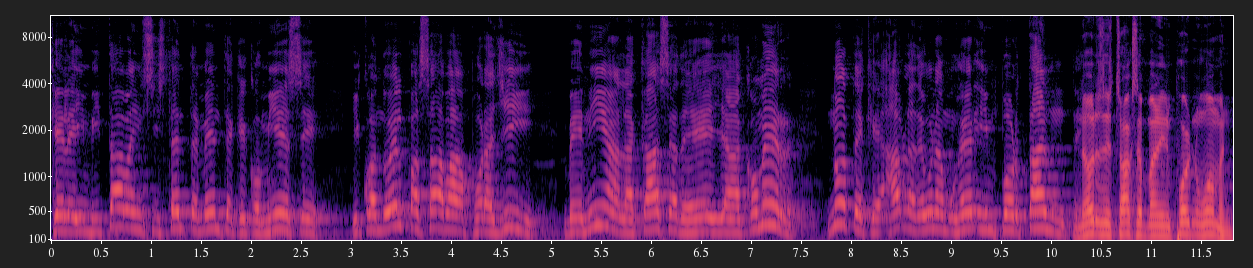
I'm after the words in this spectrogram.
que le invitaba insistentemente a que comiese y cuando él pasaba por allí venía a la casa de ella a comer. Note que habla de una mujer importante. notice it talks about an important woman.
